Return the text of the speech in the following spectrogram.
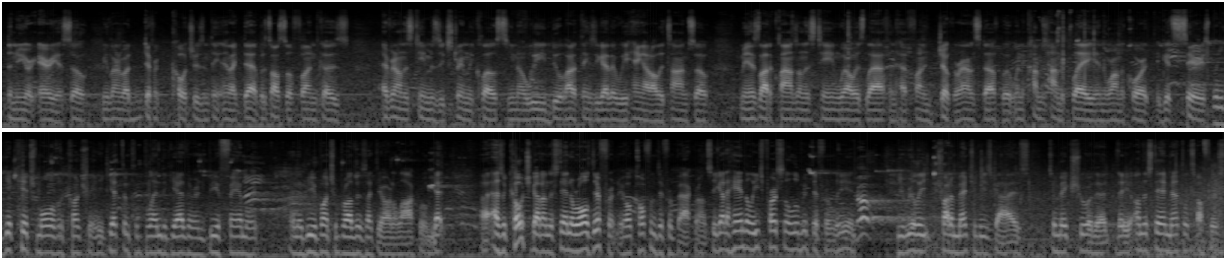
the New York area. So we learn about different cultures and things like that, but it's also fun because everyone on this team is extremely close. You know, we do a lot of things together. We hang out all the time. So, I mean, there's a lot of clowns on this team. We always laugh and have fun and joke around and stuff. But when it comes time to play and we're on the court, it gets serious. When you get kids from all over the country and you get them to blend together and be a family and to be a bunch of brothers like they are in the locker room, yet uh, as a coach, you got to understand they're all different. They all come from different backgrounds. So you got to handle each person a little bit differently. And you really try to mentor these guys to make sure that they understand mental toughness.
